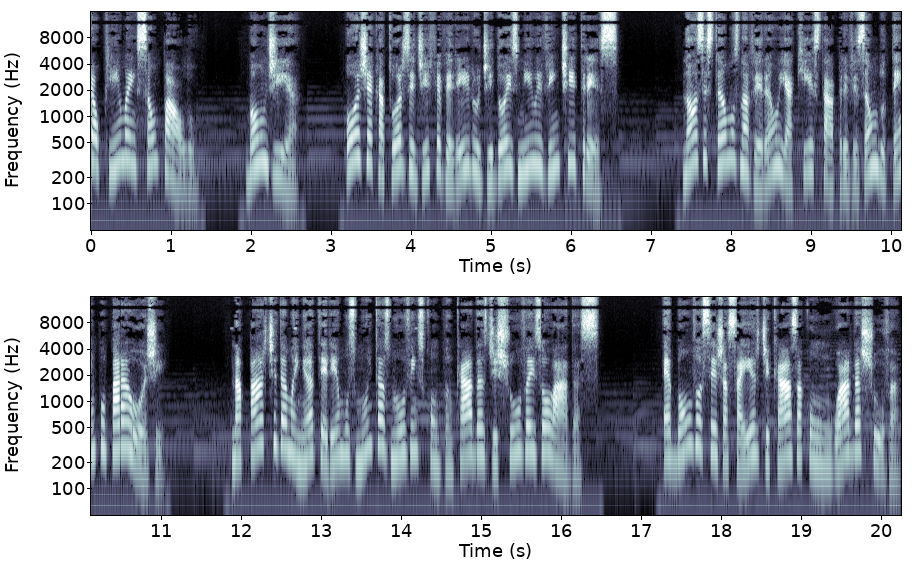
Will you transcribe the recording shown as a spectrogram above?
é o clima em São Paulo. Bom dia. Hoje é 14 de fevereiro de 2023. Nós estamos na verão e aqui está a previsão do tempo para hoje. Na parte da manhã teremos muitas nuvens com pancadas de chuva isoladas. É bom você já sair de casa com um guarda-chuva.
